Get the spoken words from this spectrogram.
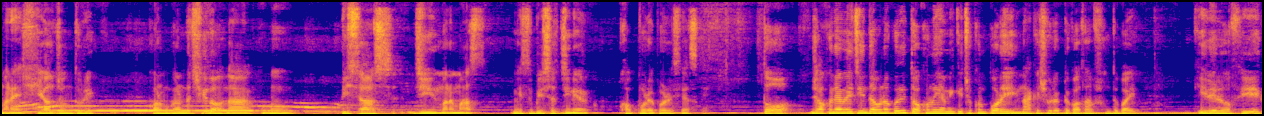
মানে শিয়াল জন্তুরিক কর্মকাণ্ড ছিল না কোনো পিসাস জিন মানে মাছ মিশু পিসাস জিনের খপ্পরে পড়েছি আজকে? তো যখনই আমি চিন্তা ভাবনা করি, তখনই আমি কিছুক্ষণ পরেই নাকি সুর একটা কথা শুনতে পাই। কিরে রফিক?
